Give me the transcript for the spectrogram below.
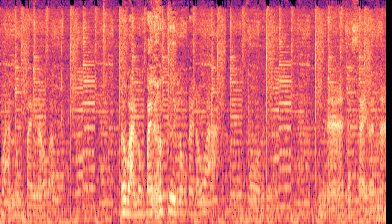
หวานลงไปแล้วแบบเออหวานลงไปแล้วกลืนลงไปแล้วหวานพอไปเลยนี่นะจะใส่แล้วนะ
